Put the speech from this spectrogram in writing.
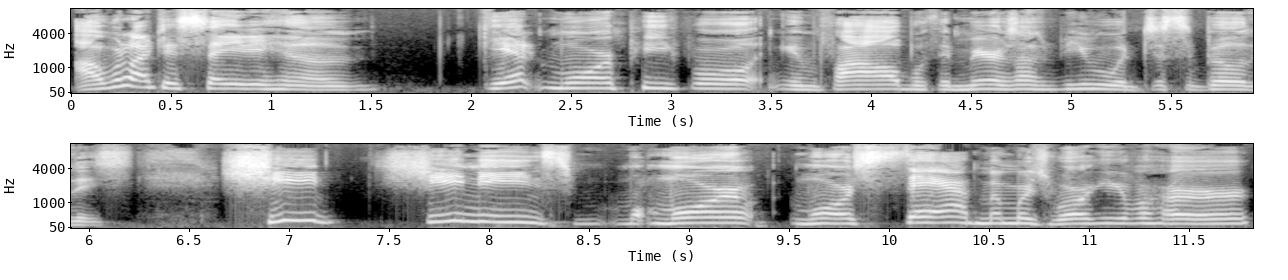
I would like to say to him, get more people involved with the mayor's office, people with disabilities. She she needs more more staff members working for her.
